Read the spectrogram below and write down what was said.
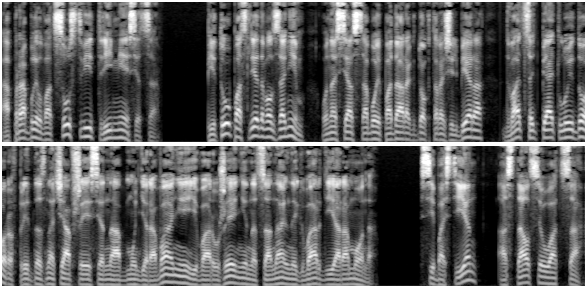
а пробыл в отсутствии три месяца. Пету последовал за ним, унося с собой подарок доктора Жильбера, 25 луидоров, предназначавшиеся на обмундирование и вооружение Национальной гвардии Арамона. Себастьен остался у отца.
